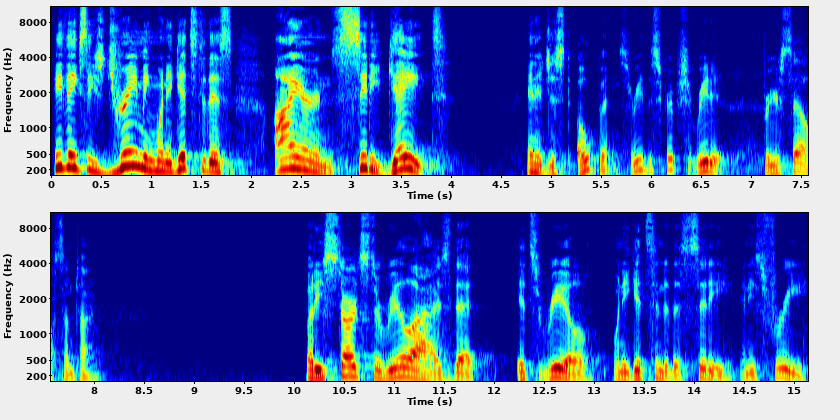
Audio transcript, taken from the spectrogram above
He thinks he's dreaming when he gets to this iron city gate and it just opens. Read the scripture, read it for yourself sometime. But he starts to realize that it's real when he gets into the city and he's free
